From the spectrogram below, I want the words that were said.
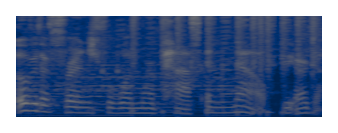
over the fringe for one more pass. And now we are done.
